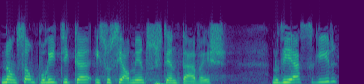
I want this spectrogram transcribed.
não são política e socialmente sustentáveis. No dia a seguir,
